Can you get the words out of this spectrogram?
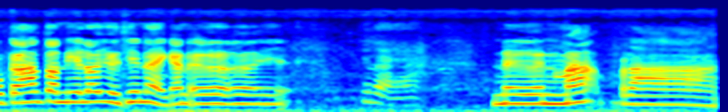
ฟกัสตอนนี้เราอยู่ที่ไหนกันเอ่ยที่ไหนอะเนินมะปราง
